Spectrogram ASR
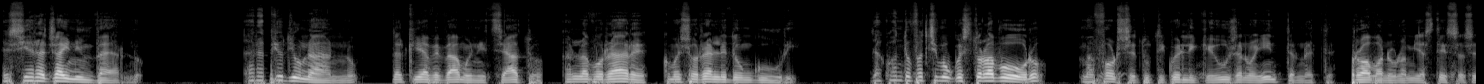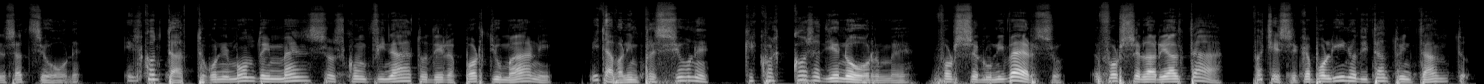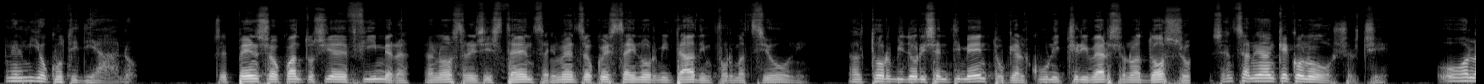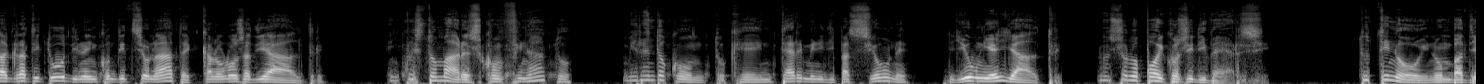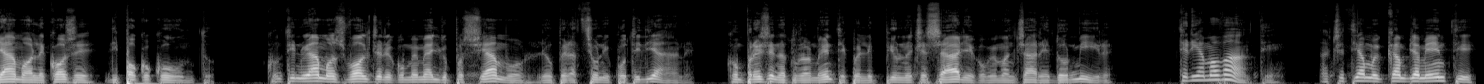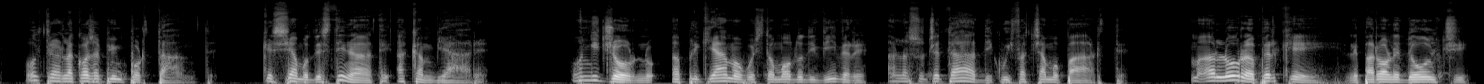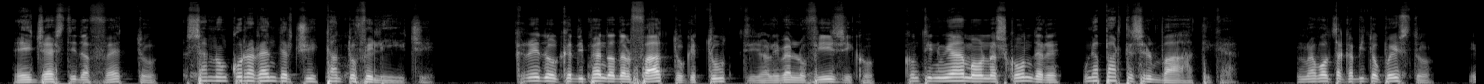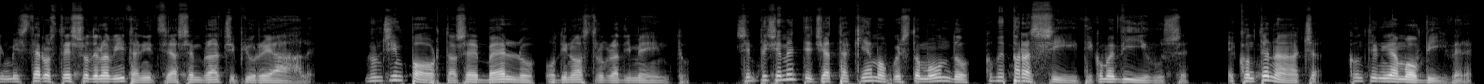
e si era già in inverno. Era più di un anno dal che avevamo iniziato a lavorare come sorelle d'Onguri. Da quando facevo questo lavoro, ma forse tutti quelli che usano internet provano la mia stessa sensazione, il contatto con il mondo immenso, sconfinato dei rapporti umani, mi dava l'impressione che qualcosa di enorme, forse l'universo, forse la realtà, facesse capolino di tanto in tanto nel mio quotidiano. Se penso a quanto sia effimera la nostra esistenza in mezzo a questa enormità di informazioni, al torbido risentimento che alcuni ci riversano addosso senza neanche conoscerci, o alla gratitudine incondizionata e calorosa di altri. In questo mare sconfinato mi rendo conto che in termini di passione gli uni e gli altri non sono poi così diversi. Tutti noi non badiamo alle cose di poco conto. Continuiamo a svolgere come meglio possiamo le operazioni quotidiane, comprese naturalmente quelle più necessarie come mangiare e dormire. Tiriamo avanti, accettiamo i cambiamenti oltre alla cosa più importante, che siamo destinati a cambiare. Ogni giorno applichiamo questo modo di vivere alla società di cui facciamo parte. Ma allora perché le parole dolci e i gesti d'affetto sanno ancora renderci tanto felici? Credo che dipenda dal fatto che tutti, a livello fisico, continuiamo a nascondere una parte selvatica. Una volta capito questo, il mistero stesso della vita inizia a sembrarci più reale. Non ci importa se è bello o di nostro gradimento. Semplicemente ci attacchiamo a questo mondo come parassiti, come virus, e con tenacia continuiamo a vivere.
